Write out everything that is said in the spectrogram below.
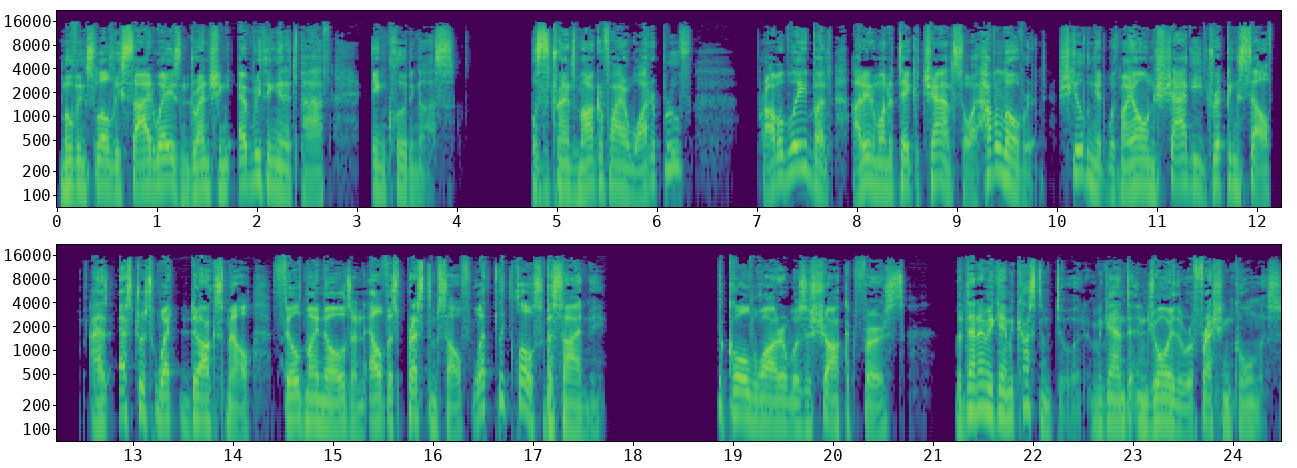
moving slowly sideways and drenching everything in its path, including us. Was the transmogrifier waterproof? Probably, but I didn't want to take a chance, so I huddled over it, shielding it with my own shaggy, dripping self as estrus wet dog smell filled my nose and Elvis pressed himself wetly close beside me. The cold water was a shock at first, but then I became accustomed to it and began to enjoy the refreshing coolness.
